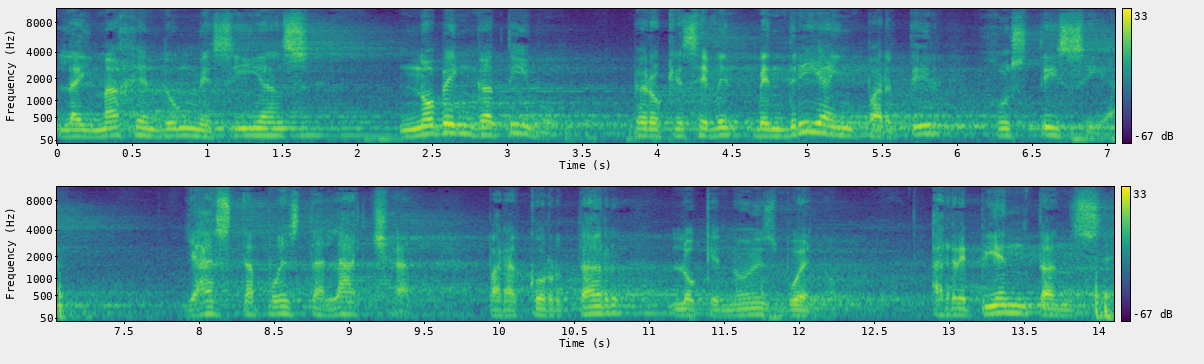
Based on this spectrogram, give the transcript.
la imagen de un Mesías no vengativo, pero que se vendría a impartir justicia. Ya está puesta el hacha para cortar lo que no es bueno. Arrepiéntanse.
